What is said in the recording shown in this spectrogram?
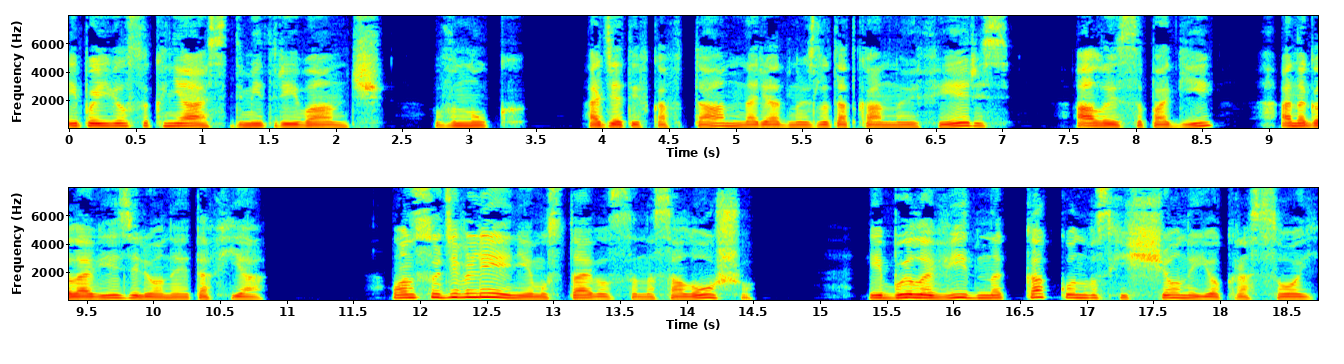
и появился князь Дмитрий Иванович, внук, одетый в кафтан, нарядную златотканную фересь, алые сапоги, а на голове зеленая тафья. Он с удивлением уставился на Салошу, и было видно, как он восхищен ее красой.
